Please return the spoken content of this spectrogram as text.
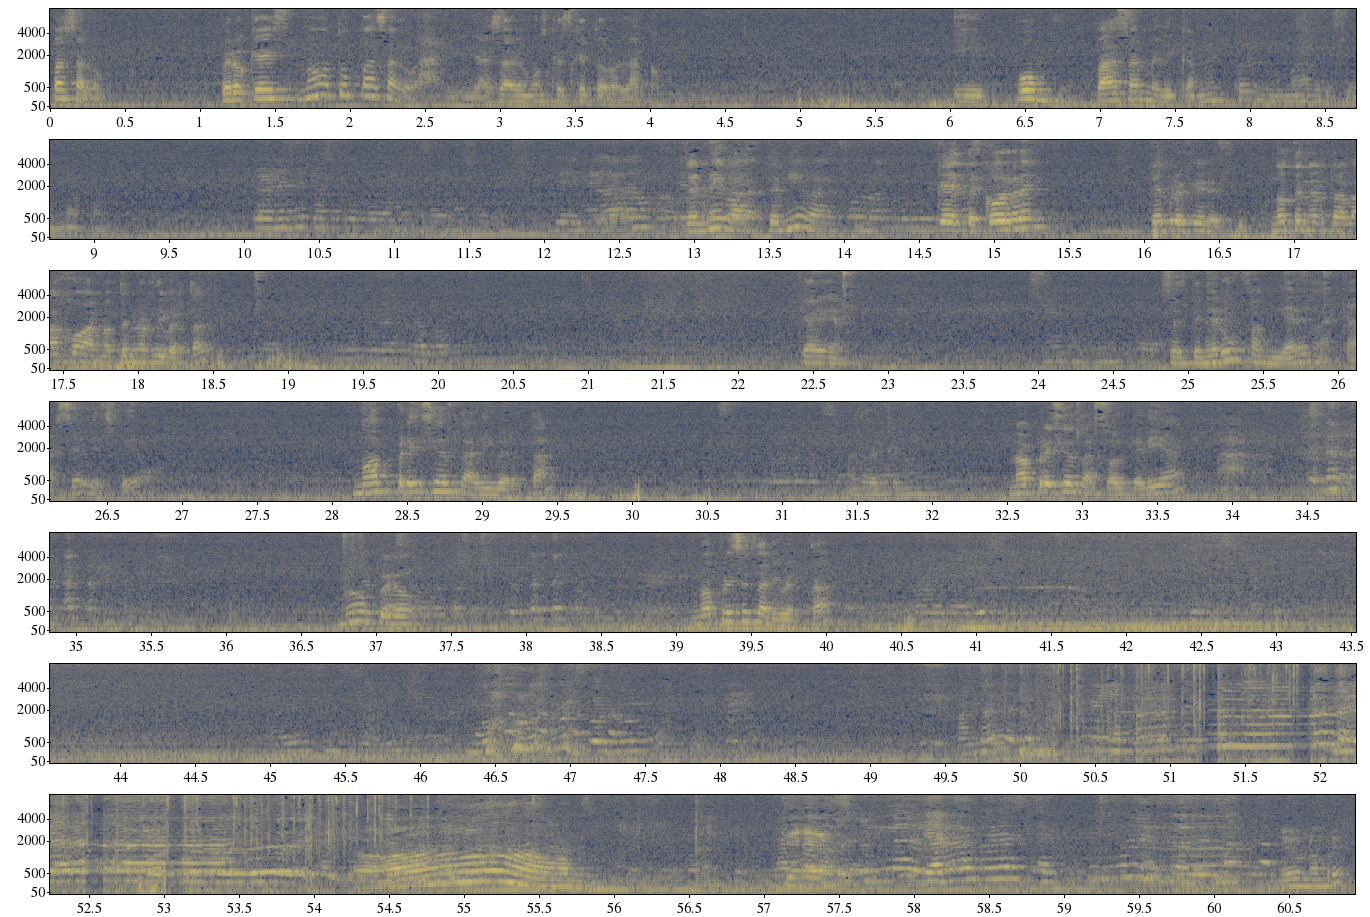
Pásalo. ¿Pero qué es? No, tú pásalo. Ay, ya sabemos que es ketorolaco. Y pum, pasa el medicamento y madres lo matan. Pero en ese caso, ¿qué podemos hacer nosotros? ¿De? Te niega, te niegas. ¿Qué? ¿Te corren? ¿Qué prefieres? ¿No tener trabajo a no tener libertad? ¿Qué harían? O sea, el tener un familiar en la cárcel es feo. ¿No aprecias la libertad? Vas a ver que no. ¿No aprecias la soltería? Ah, no. No, pero ¿no aprecias la libertad? Ah. ¿Quién era? Ya la ves, ¿qué ¿Era un hombre?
